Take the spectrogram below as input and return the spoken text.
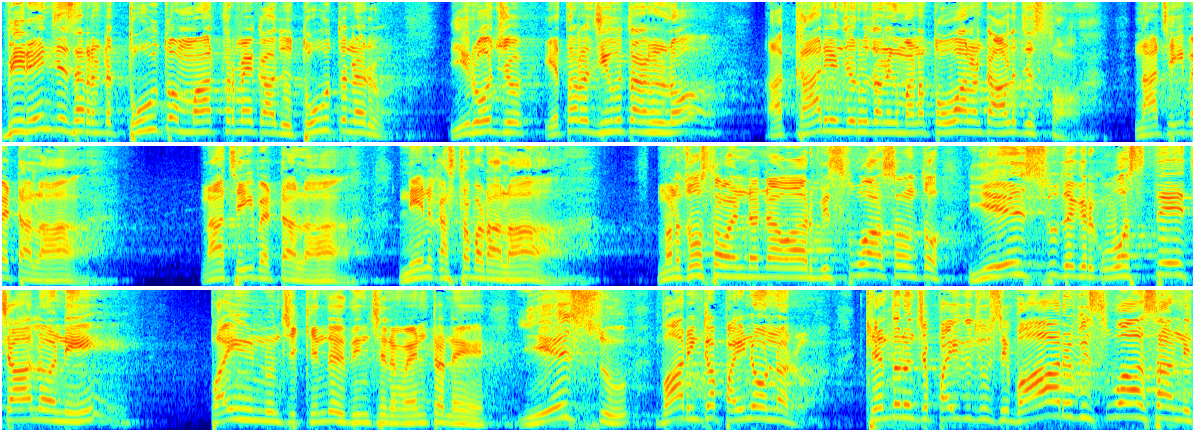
వీరేం చేశారంటే తవ్వుతో మాత్రమే కాదు తవ్వుతున్నారు. ఈరోజు ఇతర జీవితాలలో ఆ కార్యం జరుగుతానికి మనం తవ్వాలంటే ఆలోచిస్తాం. నా చేయి పెట్టాలా? నా చేయి పెట్టాలా? నేను కష్టపడాలా? మనం చూస్తాం ఏంటంటే వారు విశ్వాసంతో యేసు దగ్గరకు వస్తే చాలు అని పై నుంచి కిందకి దించిన వెంటనే యేసు వారు ఇంకా పైన ఉన్నారు. కింద నుంచి పైకి చూసి వారు విశ్వాసాన్ని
